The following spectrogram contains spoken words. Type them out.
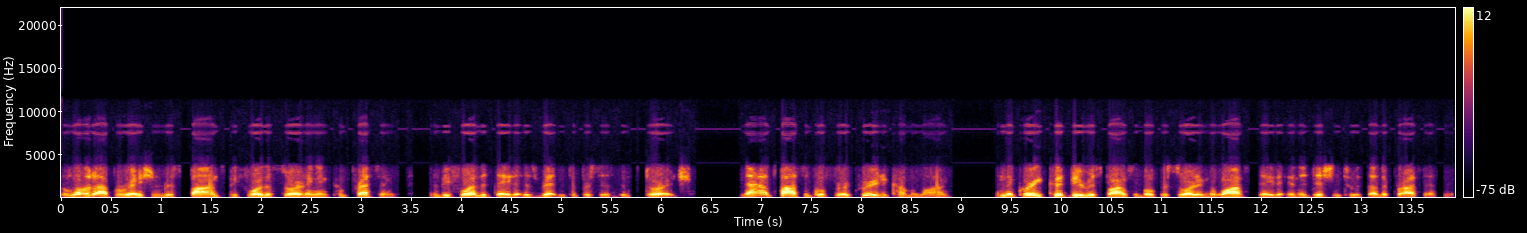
The load operation responds before the sorting and compressing and before the data is written to persistent storage. Now it's possible for a query to come along, and the query could be responsible for sorting the WOS data in addition to its other processes.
